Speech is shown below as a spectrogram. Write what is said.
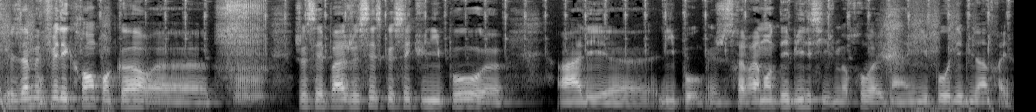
J'ai jamais fait les crampes encore. Euh, je sais pas. Je sais ce que c'est qu'une hypo. Euh, allez, euh, l'hypo. Je serais vraiment débile si je me retrouve avec un, une hypo au début d'un trail.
